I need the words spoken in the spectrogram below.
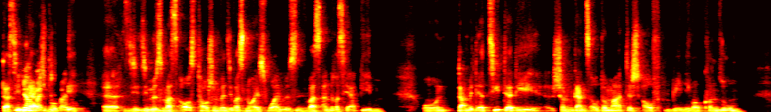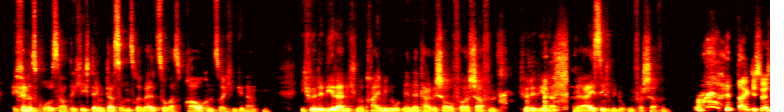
dass sie ja, merken, okay, äh, sie, sie müssen was austauschen. Wenn sie was Neues wollen, müssen sie was anderes hergeben. Und damit erzieht er die schon ganz automatisch auf weniger Konsum. Ich finde es großartig. Ich denke, dass unsere Welt sowas braucht und solchen Gedanken. Ich würde dir da nicht nur drei Minuten in der Tagesschau verschaffen, ich würde dir da 30 Minuten verschaffen. Dankeschön.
